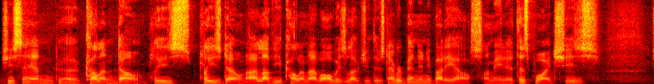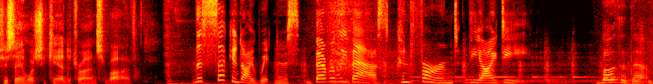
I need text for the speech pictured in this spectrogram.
She's saying, uh, Cullen, don't. Please, please don't. I love you, Cullen. I've always loved you. There's never been anybody else. I mean, at this point, she's, she's saying what she can to try and survive. The second eyewitness, Beverly Bass, confirmed the ID. Both of them,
